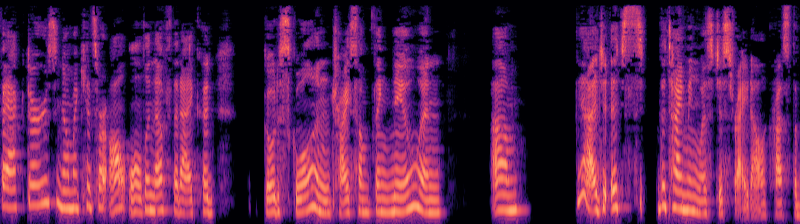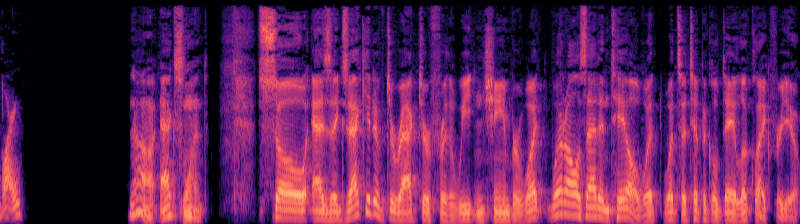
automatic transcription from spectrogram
factors. You know, my kids were all old enough that I could go to school and try something new, and um, yeah, it's the timing was just right all across the board. No, excellent. So, as executive director for the Wheaton Chamber, what what all does that entail? What what's a typical day look like for you?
